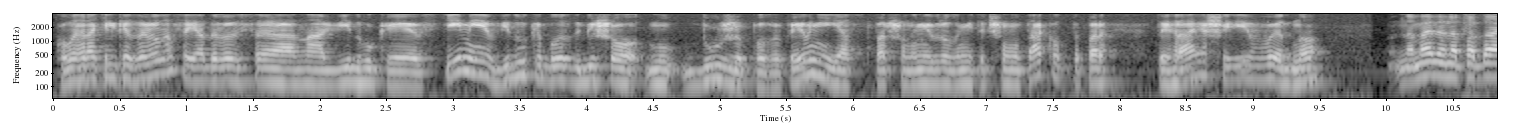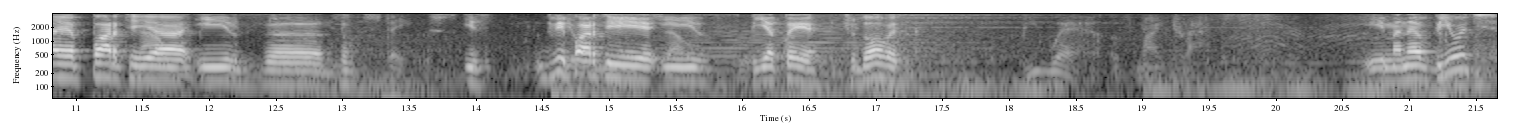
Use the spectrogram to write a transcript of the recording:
Коли гра тільки з'явилася, я дивився на відгуки в стімі. Відгуки були здебільшого ну, дуже позитивні. Я спершу не міг зрозуміти, чому так. От тепер ти граєш і видно. На мене нападає партія із. е, із дві партії із п'яти чудовиськ. І мене вб'ють,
